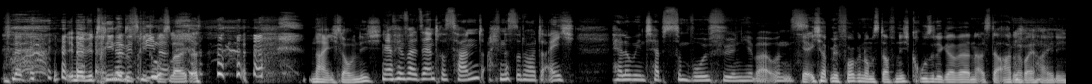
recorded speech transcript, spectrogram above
in der Vitrine in der des Vitrine. Friedhofsleiters. Nein, ich glaube nicht. Ja, auf jeden Fall sehr interessant. Ich finde, das sind heute eigentlich Halloween-Tabs zum Wohlfühlen hier bei uns. Ja, ich habe mir vorgenommen, es darf nicht gruseliger werden als der Adler bei Heidi.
